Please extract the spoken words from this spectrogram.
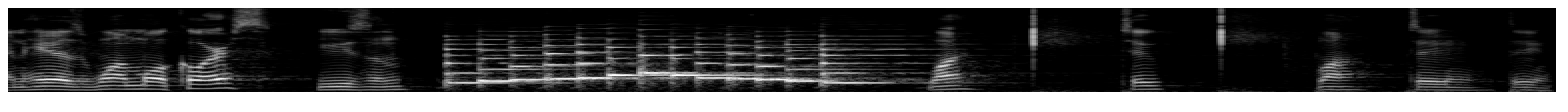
And here's one more chorus using one, two, one, two, three.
